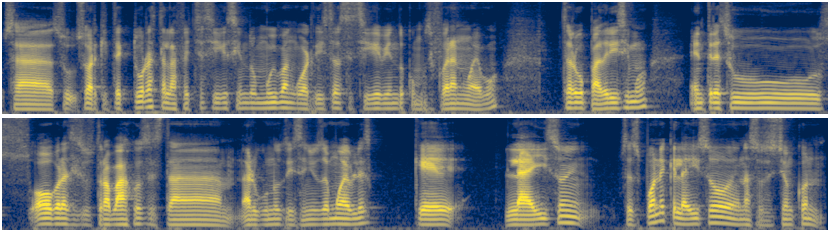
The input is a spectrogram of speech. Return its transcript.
O sea, su, su arquitectura hasta la fecha sigue siendo muy vanguardista, se sigue viendo como si fuera nuevo. Es algo padrísimo. Entre sus obras y sus trabajos están algunos diseños de muebles que la hizo, se supone que la hizo en asociación con,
